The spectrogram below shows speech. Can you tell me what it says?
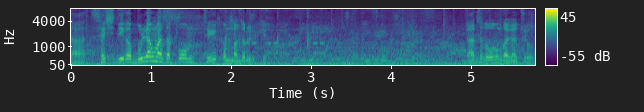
야 셋이 네가 물량만 다 뽑으면 되게끔 만들어줄게. 나한테도 오는 거 아니야 쭉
